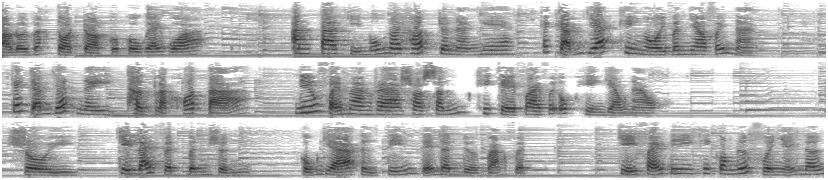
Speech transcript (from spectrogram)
Vào đôi mắt to tròn của cô gái quá. Anh ta chỉ muốn nói hết cho nàng nghe cái cảm giác khi ngồi bên nhau với nàng. Cái cảm giác này thật là khó tả, nếu phải mang ra so sánh khi kề vai với Úc Hiền dạo nào. Rồi, chị lái vịt bệnh rịnh, cũng giả từ tiếng để lên đường bán vịt. Chị phải đi khi con nước vừa nhảy lớn.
